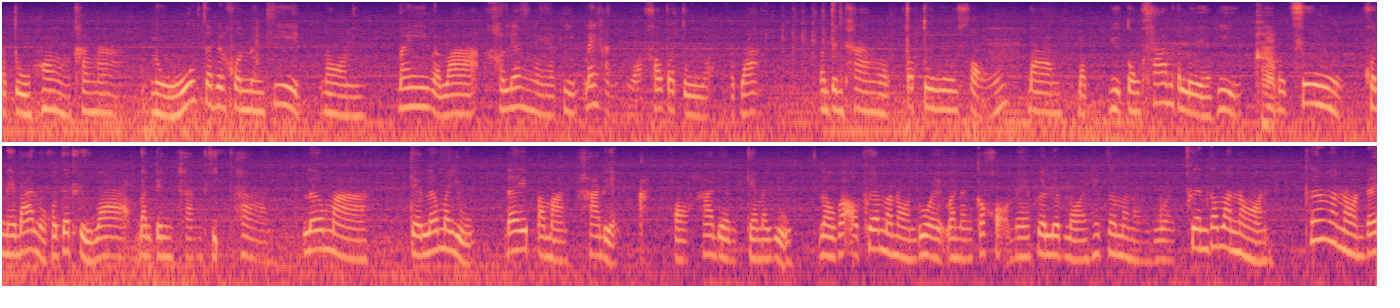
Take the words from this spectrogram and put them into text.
ประตูห้องข้างหน้า หนูจะเป็นคนหนึ่งที่นอนไม่แบบว่าเขาเรียกไงอะพี่ไม่หันหัวเข้าประตูอะแบบว่า มันเป็นทางแบบประตูสองบานแบบอยู่ตรงข้ามกันเลยอะพี่ครับ ซึ่งคนในบ้านหนูเขาจะถือว่ามันเป็นทางผิดททานเริ่มมาแกเริ่มมาอยู่ได้ประมาณห้าเดือนอะพอห้าเดือนแกมาอยู่ เราก็เอาเพื่อนมานอนด้วย วันนั้นก็ขอแม่เพื่อนเรียบร้อยให้เพื่อนมานอนด้วย เพื่อนก็มานอน เพื่อนมานอนได้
